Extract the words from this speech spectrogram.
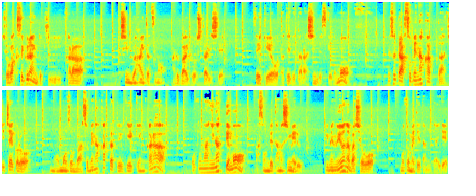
小学生ぐらいの時から新聞配達のアルバイトをしたりして、生計を立ててたらしいんですけども、でそうやって遊べなかった、ちっちゃい頃、思う存分遊べなかったという経験から、大人になっても遊んで楽しめる夢のような場所を求めてたみたいで、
